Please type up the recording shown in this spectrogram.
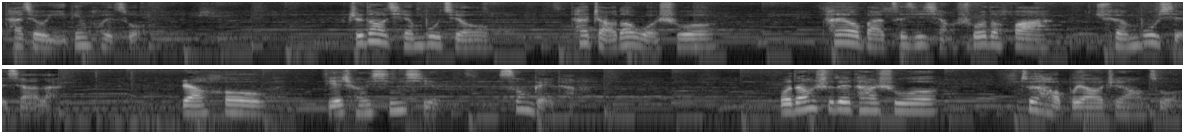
他就一定会做。直到前不久。他找到我说，他要把自己想说的话全部写下来，然后叠成星星送给他。我当时对他说，最好不要这样做。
